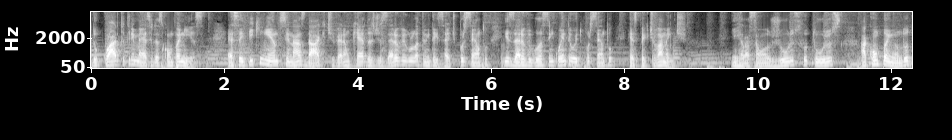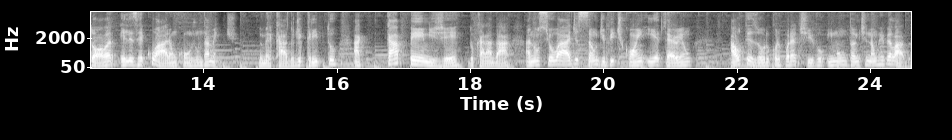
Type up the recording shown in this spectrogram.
do quarto trimestre das companhias. S&P 500 e Nasdaq tiveram quedas de 0,37% e 0,58%, respectivamente. Em relação aos juros futuros, acompanhando o dólar, eles recuaram conjuntamente. No mercado de cripto, a KPMG do Canadá anunciou a adição de Bitcoin e Ethereum ao Tesouro Corporativo em montante não revelado.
